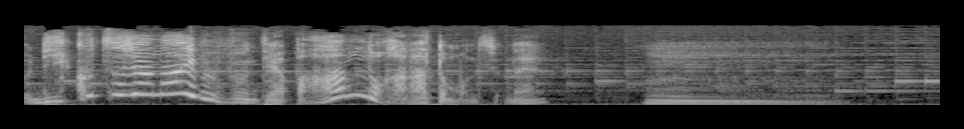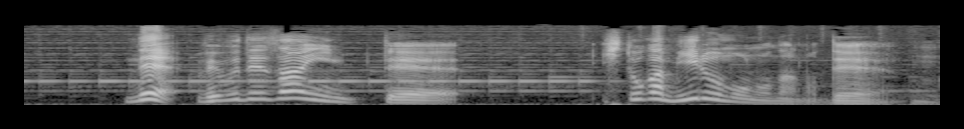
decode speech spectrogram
理屈じゃない部分ってやっぱあんのかなと思うんですよね。うん。ねウェブデザインって人が見るものなので、うん。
